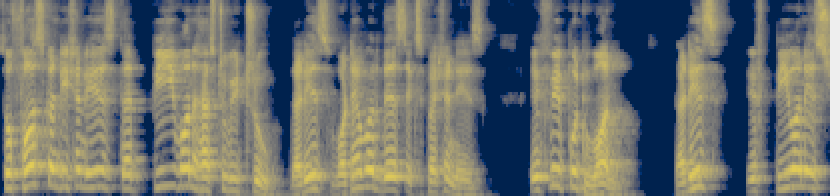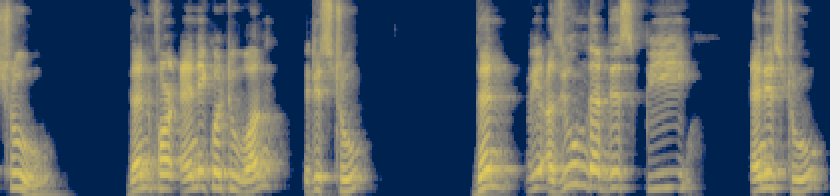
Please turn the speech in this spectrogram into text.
so first condition is that P1 has to be true. That is whatever this expression is. If we put 1, that is if P1 is true, then for n equal to 1, it is true. Then we assume that this Pn is true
